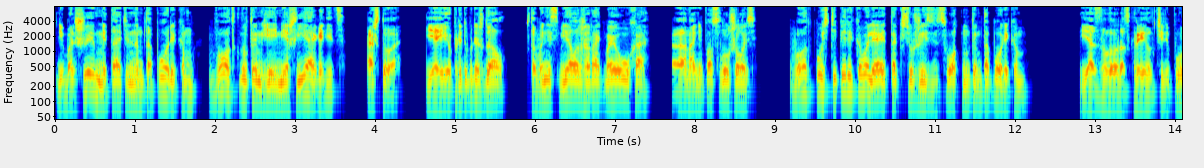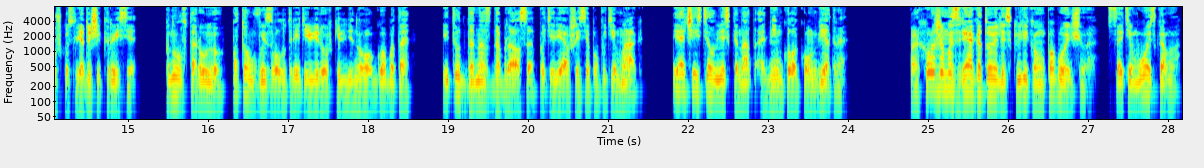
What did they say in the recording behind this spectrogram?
небольшим метательным топориком, воткнутым ей меж ягодиц. А что? Я ее предупреждал, чтобы не смела жрать мое ухо, а она не послушалась. Вот пусть теперь и ковыляет так всю жизнь с воткнутым топориком. Я зло раскроил черепушку следующей крысе, пнул вторую, потом вызвал у третьей веревки ледяного гобота, и тут до нас добрался потерявшийся по пути маг и очистил весь канат одним кулаком ветра. Похоже, мы зря готовились к великому побоищу. С этим войском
